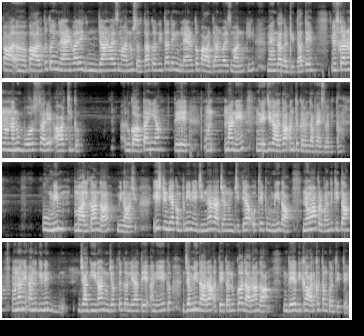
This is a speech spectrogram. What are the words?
ਭਾ- ਭਾਰਤ ਤੋਂ ਇੰਗਲੈਂਡ ਵਾਲੇ ਜਾਣ ਵਾਲੇ ਸਮਾਨ ਨੂੰ ਸਸਤਾ ਕਰ ਦਿੱਤਾ ਅਤੇ ਇੰਗਲੈਂਡ ਤੋਂ ਭਾਰਤ ਜਾਣ ਵਾਲੇ ਸਮਾਨ ਨੂੰ ਕੀ ਮਹਿੰਗਾ ਕਰ ਦਿੱਤਾ ਅਤੇ ਇਸ ਕਾਰਨ ਉਹਨਾਂ ਨੂੰ ਬਹੁਤ ਸਾਰੇ ਆਰਥਿਕ ਰੁਕਾਵਟਾਂ ਆਈਆਂ ਅਤੇ ਉਹਨਾਂ ਨੇ ਅੰਗਰੇਜ਼ੀ ਰਾਜ ਦਾ ਅੰਤ ਕਰਨ ਦਾ ਫੈਸਲਾ ਕੀਤਾ। ਭੂਮੀ ਮਾਲਕਾਂ ਦਾ ਵਿਨਾਸ਼। ਈਸਟ ਇੰਡੀਆ ਕੰਪਨੀ ਨੇ ਜਿਨ੍ਹਾਂ ਰਾਜਾਂ ਨੂੰ ਜਿੱਤਿਆ, ਉੱਥੇ ਭੂਮੀ ਦਾ ਨਵਾਂ ਪ੍ਰਬੰਧ ਕੀਤਾ। ਉਹਨਾਂ ਨੇ ਅਣਗਿਣਤ ਜਾਗੀਰਾਂ ਨੂੰ ਜ਼ਬਤ ਕਰ ਲਿਆ ਅਤੇ ਅਨੇਕ ਜ਼ਮੀਂਦਾਰਾਂ ਅਤੇ ਤਾਲੁਕਾਦਾਰਾਂ ਦਾ ਦੇ ਅਧਿਕਾਰ ਖਤਮ ਕਰ ਦਿੱਤੇ।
